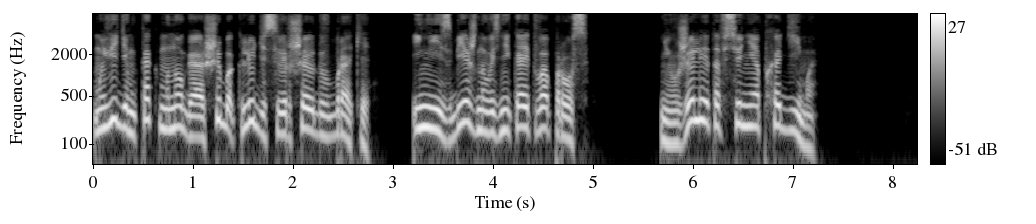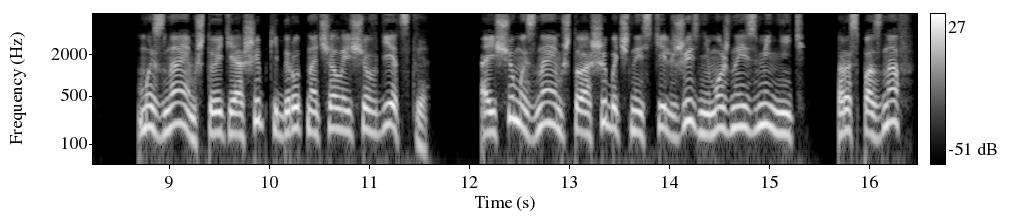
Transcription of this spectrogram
Мы видим, как много ошибок люди совершают в браке, и неизбежно возникает вопрос, неужели это все необходимо? Мы знаем, что эти ошибки берут начало еще в детстве, а еще мы знаем, что ошибочный стиль жизни можно изменить, распознав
